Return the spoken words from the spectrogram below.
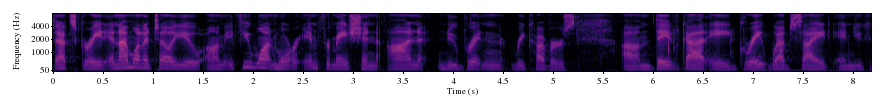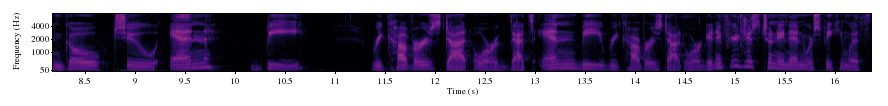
That's great. And I want to tell you um, if you want more information on New Britain Recovers, um, they've got a great website, and you can go to nbrecovers.org. That's nbrecovers.org. And if you're just tuning in, we're speaking with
